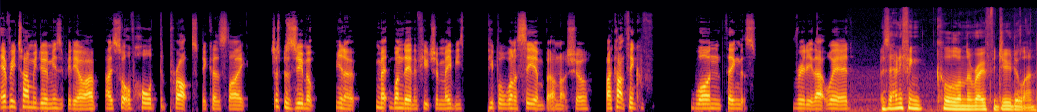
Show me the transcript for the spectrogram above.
every time we do a music video, I I sort of hoard the props because like just presume it. You know, one day in the future, maybe people want to see them, but I'm not sure. I can't think of one thing that's really that weird. Is there anything cool on the Road for Judah one?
